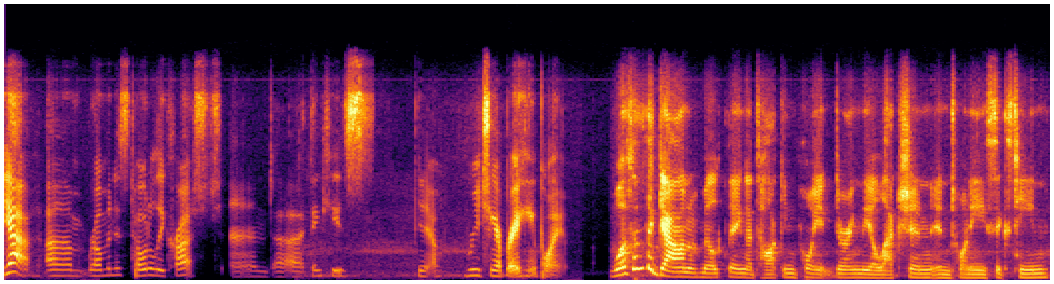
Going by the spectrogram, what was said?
yeah, um, Roman is totally crushed, and uh, I think he's you know reaching a breaking point. Wasn't the gallon of milk thing a talking point during the election in 2016?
